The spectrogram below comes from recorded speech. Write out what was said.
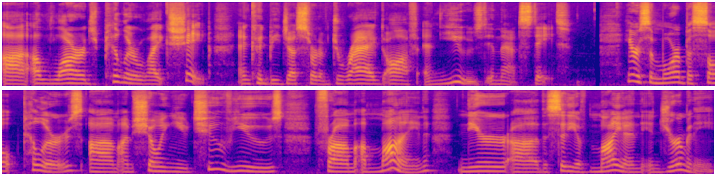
uh, a large pillar-like shape and could be just sort of dragged off and used in that state. Here are some more basalt pillars. Um, I'm showing you two views from a mine near uh, the city of Mayen in Germany.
